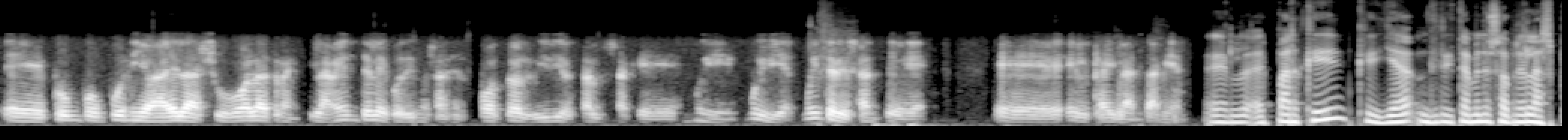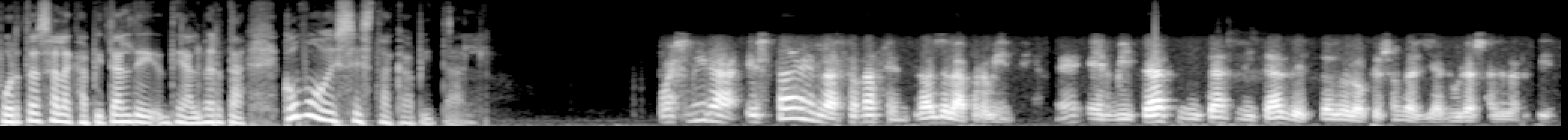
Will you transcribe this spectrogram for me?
eh, pum, pum, pum, iba él a su bola tranquilamente, le pudimos hacer fotos, vídeos, tal, o sea que muy, muy bien, muy interesante eh, el Cailán también. El parque que ya directamente nos abre las puertas a la capital de, de Alberta. ¿Cómo es esta capital? Pues mira, está en la zona central de la provincia, ¿eh? en mitad, mitad, mitad de todo lo que son las llanuras albertinas.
